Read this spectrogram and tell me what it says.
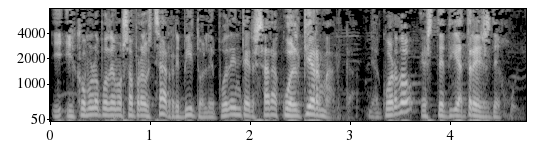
¿Y, cómo lo podemos aprovechar? Repito, le puede interesar a cualquier marca, ¿de acuerdo? Este día 3 de julio.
